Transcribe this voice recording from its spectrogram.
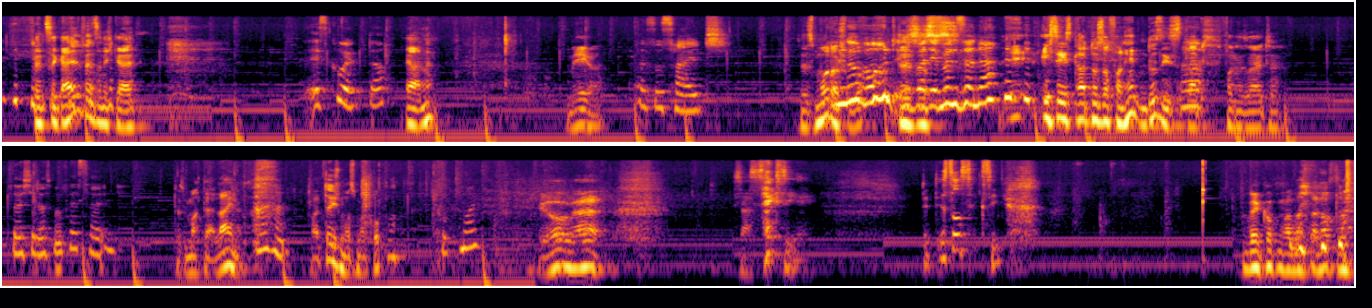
Findest du geil? Findest du nicht geil? Ist cool, doch. Ja, ne? Mega. Das ist halt. Das ist Motorsport. Gewohnt das überdimensional. Ich, ich sehe es gerade nur so von hinten, du siehst es ja. gerade von der Seite. Soll ich dir das mal festhalten? Das macht er alleine. Aha. Warte, ich muss mal gucken. Guck mal. Junge. Ist das sexy, ey. Das ist so sexy. Wir gucken mal, was da noch so ist.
